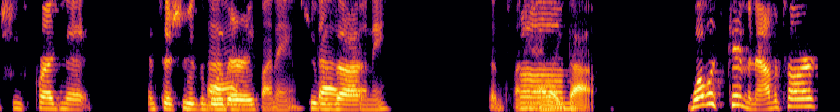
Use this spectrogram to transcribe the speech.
she's pregnant, and so she was a blueberry. That's funny. She was That's funny. That's funny. I like Um, that. What was Kim? An Avatar?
